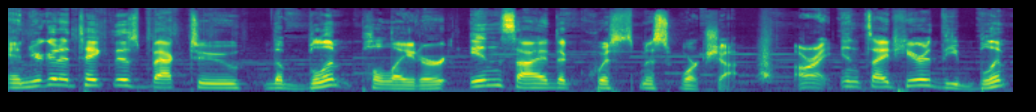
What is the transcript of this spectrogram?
And you're gonna take this back to the Blimpalator inside the Kwismas Workshop. All right, inside here, the Blimp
